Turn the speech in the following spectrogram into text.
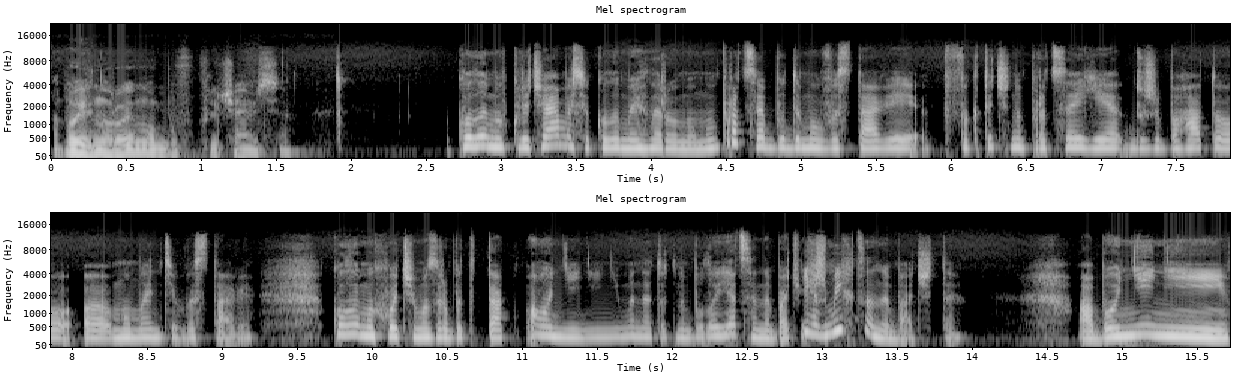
Або ігноруємо, або включаємося. Коли ми включаємося, коли ми ігноруємо, ми про це будемо в виставі. Фактично про це є дуже багато е, моментів в виставі. Коли ми хочемо зробити так: о, ні, ні, ні, мене тут не було, я це не бачу. Я ж міг це не бачити. Або ні, ні.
